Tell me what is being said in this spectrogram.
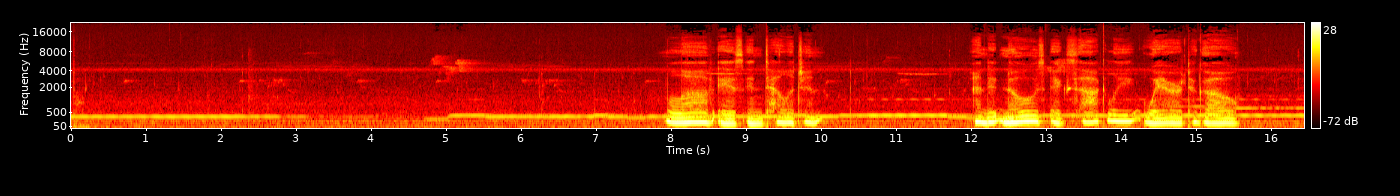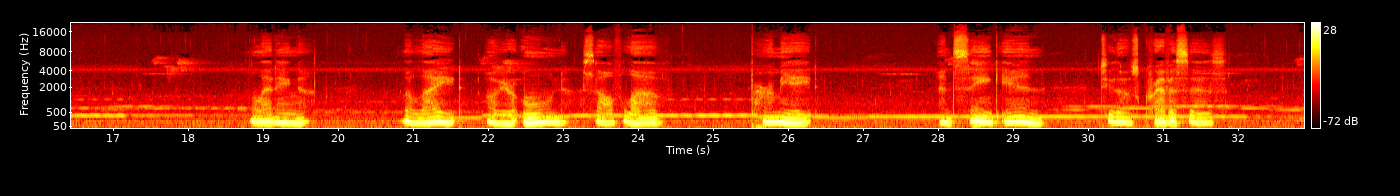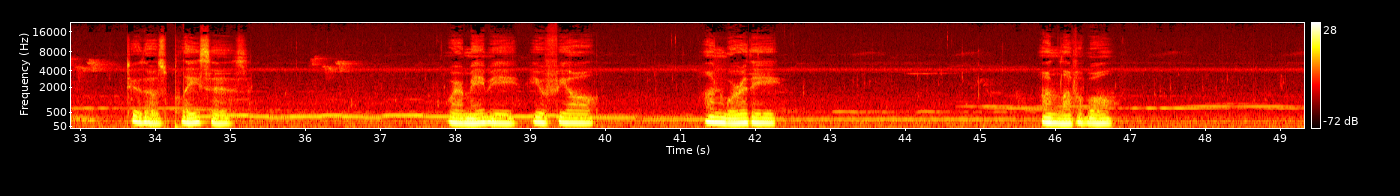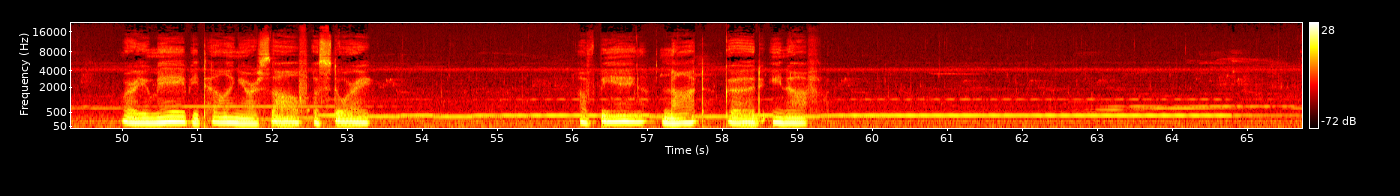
Love is intelligent and it knows exactly where to go. Letting to those crevices, to those places where maybe you feel unworthy, unlovable where you may be telling yourself a story of being not good enough.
